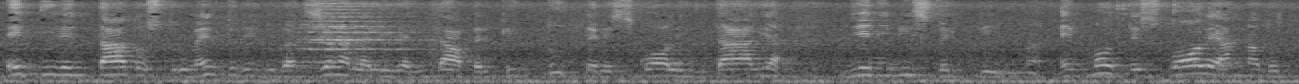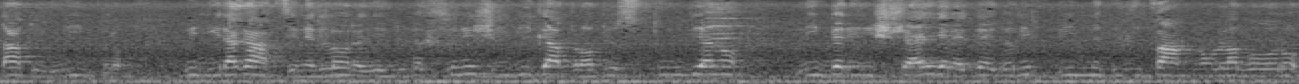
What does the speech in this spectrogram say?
è diventato strumento di educazione alla legalità perché in tutte le scuole d'Italia viene visto il film e molte scuole hanno adottato il libro, quindi i ragazzi nell'ora di educazione civica proprio studiano liberi di scegliere, vedono il film e quindi fanno un lavoro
